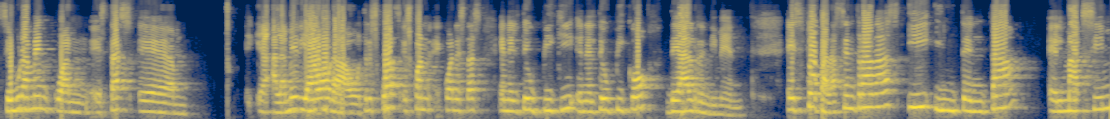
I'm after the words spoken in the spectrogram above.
segurament quan estàs eh, a la media hora o tres quarts és quan, quan estàs en el teu piqui, en el teu pico d'alt rendiment. Estopa les entrades i intentar el màxim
